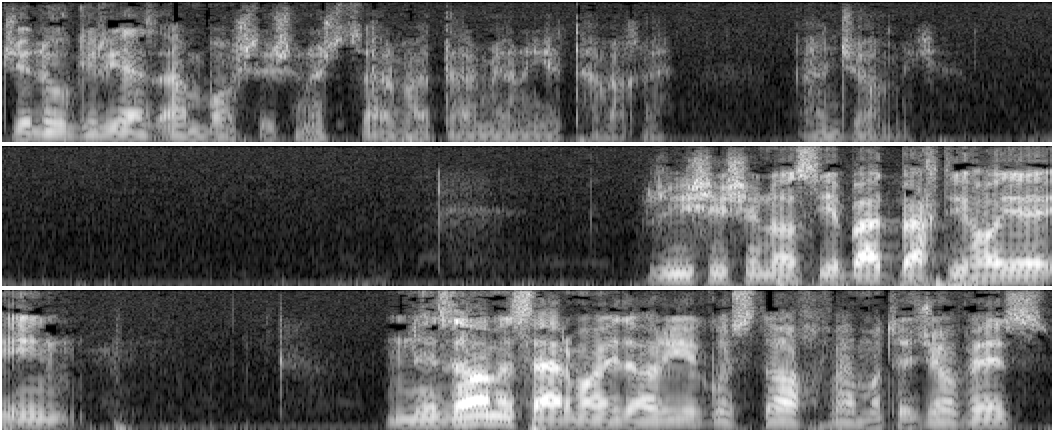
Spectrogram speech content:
جلوگیری از انباشتشنش ثروت در میان یه طبقه انجام میگه. ریشه شناسی بدبختی های این نظام سرمایهداری گستاخ و متجاوز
